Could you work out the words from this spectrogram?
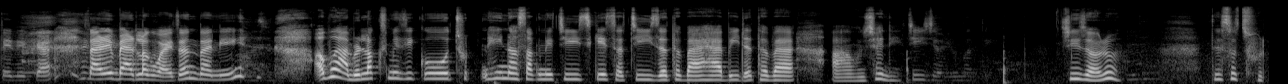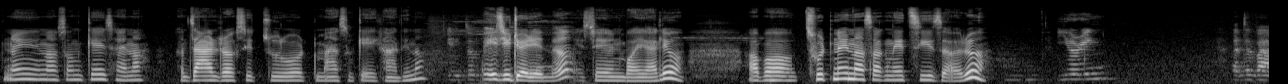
साह्रै ब्याड लक भएछ नि त नि। अब हाम्रो लक्ष्मीजीको छुट्नै नसक्ने चिज के छ? चिज अथवा ह्याबिट अथवा हुन्छ नि चिजहरू मध्ये। चिजहरू? त्यसो छुट्नै नसक्ने केही छैन। जाँड रक्सी चुरोट मासु केही खाँदिनँ। एकदम भेजिटेरियन हो भेजिटेरियन भइहाल्यो। अब छुट्नै नसक्ने चिजहरू? इयरिङ अथवा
